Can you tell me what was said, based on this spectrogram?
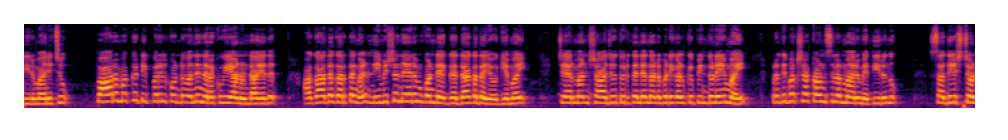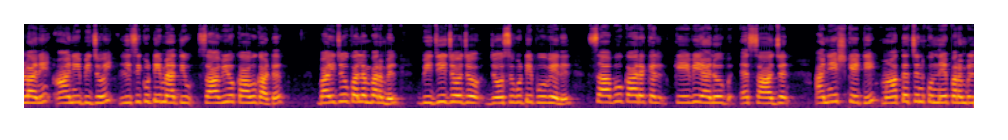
തീരുമാനിച്ചു. പാറമക്ക് ടിപ്പറിൽ കൊണ്ടുവന്ന് നിറക്കുകയാണുണ്ടായത്. അഗാധ ഗർത്തങ്ങൾ നിമിഷനേരം കൊണ്ട് ഗതാഗത യോഗ്യമായി ചെയർമാൻ ഷാജു തുരുത്തന്റെ നടപടികൾക്ക് പിന്തുണയുമായി പ്രതിപക്ഷ കൗൺസിലർമാരും എത്തിയിരുന്നു. Satheesh Chollani Annie Bijoy Lisikutty Mathew Savio Kavukattu Baiju Kollamparambil Biji Jojo Josekutty Poovelil Sabu Karakkal K V Anoop S Sajan Aneesh K T Mathachan Kunnepparambil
